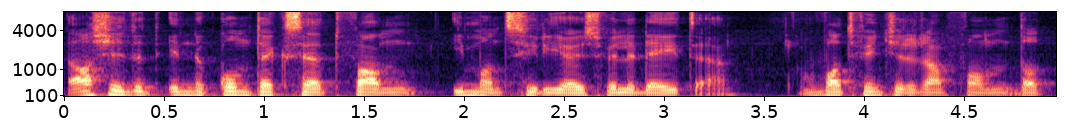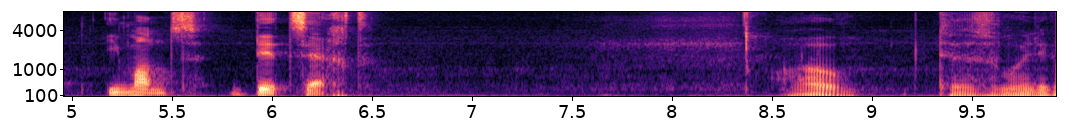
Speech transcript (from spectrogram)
als je het in de context zet van iemand serieus willen daten? Wat vind je er dan van dat iemand dit zegt? Wow, dit is moeilijk.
